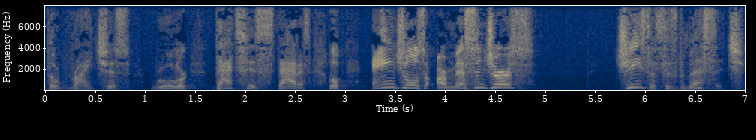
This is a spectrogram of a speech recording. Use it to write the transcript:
the righteous ruler. That's his status. Look, angels are messengers. Jesus is the message.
